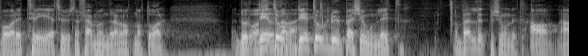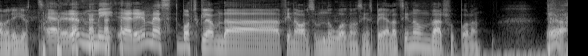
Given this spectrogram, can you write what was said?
var det 3500 eller något, något år? Då, det, tog, det tog du personligt? Väldigt personligt. Ja, ja men det är gött. Är det, den, är det den mest bortglömda final som någonsin spelats inom världsfotbollen? Det är det?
